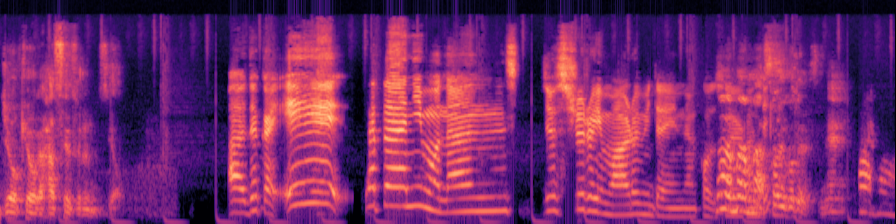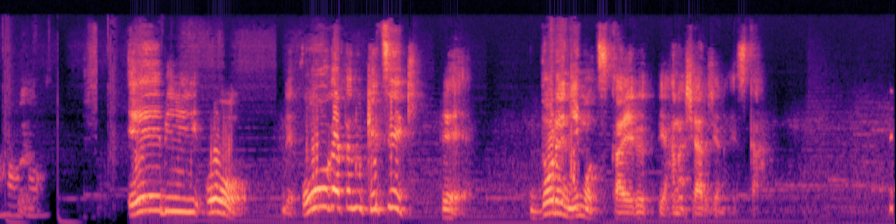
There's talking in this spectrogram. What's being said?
状況が発生するんですよ。あ、だから A 型にも何十種類もあるみたいなこと。まあまあまあそそういうことですね。ABO で O 型の血液ってどれにも使えるっていう話あるじゃないですか。う不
